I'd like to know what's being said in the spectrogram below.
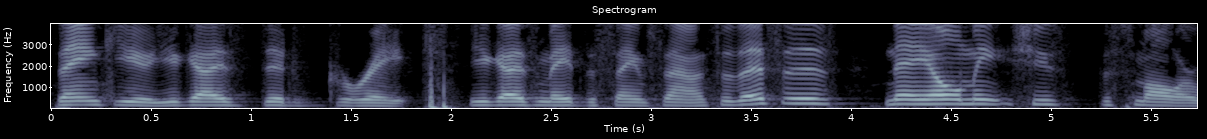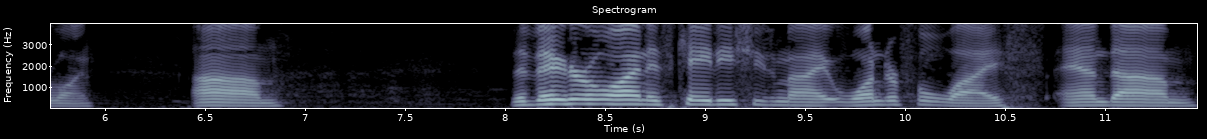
thank you. You guys did great. You guys made the same sound. So, this is Naomi. She's the smaller one. Um, the bigger one is Katie. She's my wonderful wife. And um,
